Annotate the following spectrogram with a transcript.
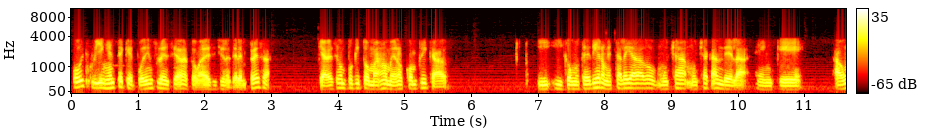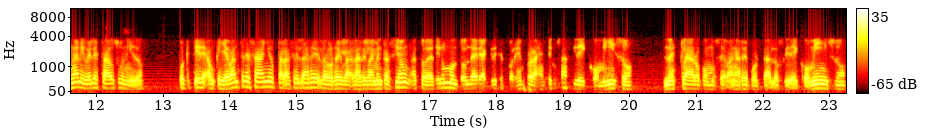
o incluyen gente que puede influenciar la toma de decisiones de la empresa, que a veces es un poquito más o menos complicado. Y, y como ustedes dijeron, esta ley ha dado mucha mucha candela en que aún a nivel de Estados Unidos, porque tiene, aunque llevan tres años para hacer la, la, reglamentación, todavía tiene un montón de áreas crisis. Por ejemplo, la gente que usa fideicomiso, no es claro cómo se van a reportar los fideicomisos.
